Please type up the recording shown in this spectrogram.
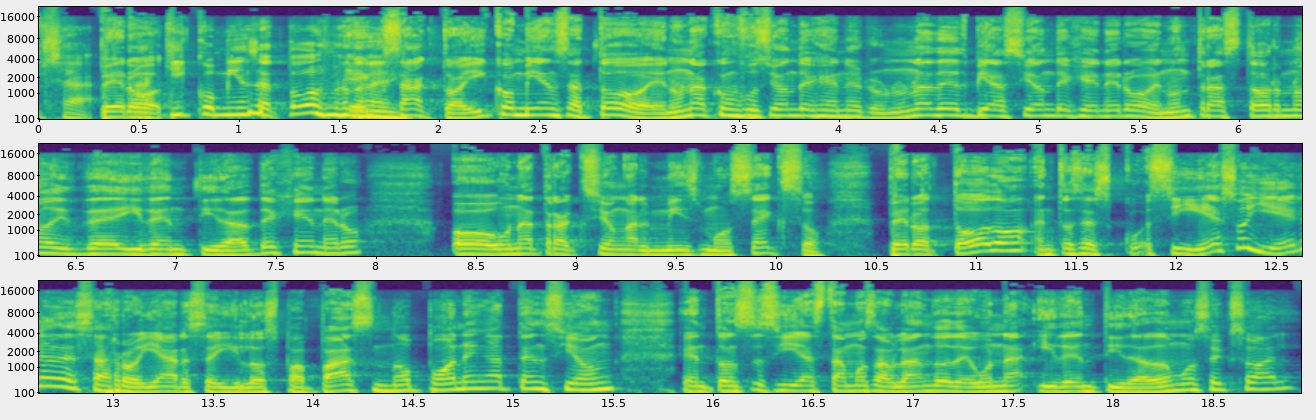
O sea, Pero- aquí comienza todo, hermano. Exacto, ahí comienza todo, en una confusión de género, en una desviación de género, en un trastorno de identidad de género o una atracción al mismo sexo. Pero todo, entonces, si eso llega a desarrollarse y los papás no ponen atención, entonces sí ya estamos hablando de una identidad homosexual,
